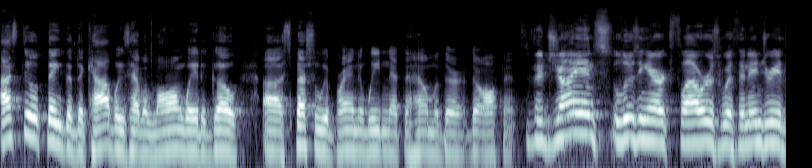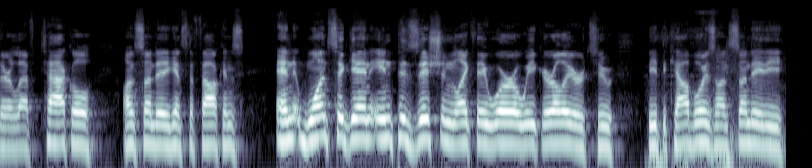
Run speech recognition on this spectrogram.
I still think that the Cowboys have a long way to go, uh, especially with Brandon Weeden at the helm of their, their offense. The Giants losing Ereck Flowers with an injury, their left tackle on Sunday against the Falcons and once again in position like they were a week earlier to beat the Cowboys on Sunday. The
